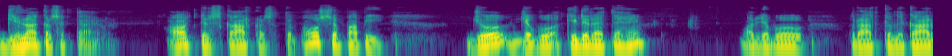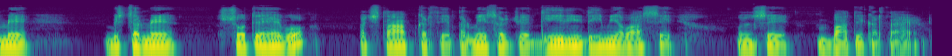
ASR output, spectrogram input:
घृणा कर सकता है और तिरस्कार कर सकता है। बहुत से पापी जो जब वो अकेले रहते हैं और जब वो रात के अंधकार में, बिस्तर में सोते हैं, वो पछताप करते हैं। परमेश्वर जो है धीमी धीमी आवाज़ से उनसे बातें करता है।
